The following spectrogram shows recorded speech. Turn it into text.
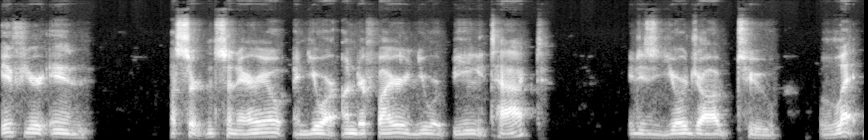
If you're in a certain scenario and you are under fire and you are being attacked, it is your job to let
